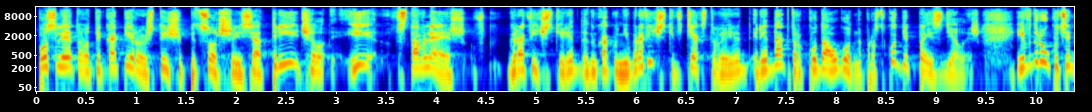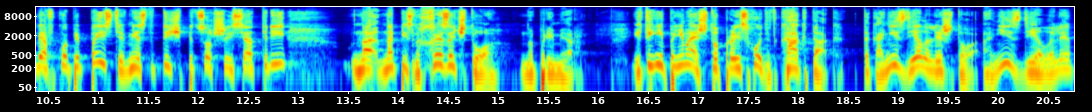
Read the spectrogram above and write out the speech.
После этого ты копируешь 1563 и вставляешь в графический, ну, как не графический, в текстовый редактор куда угодно, просто копи-пейст делаешь. И вдруг у тебя в копи-пейсте вместо 1563 на, написано «хз что», например. И ты не понимаешь, что происходит, как так? Так они сделали что? Они сделали,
